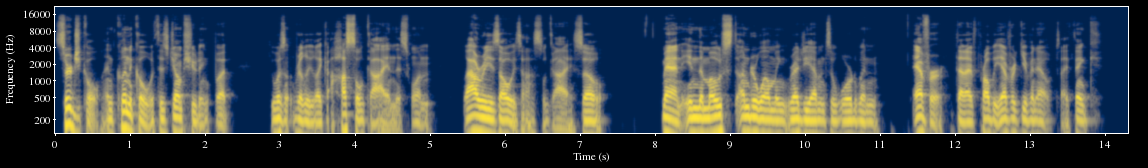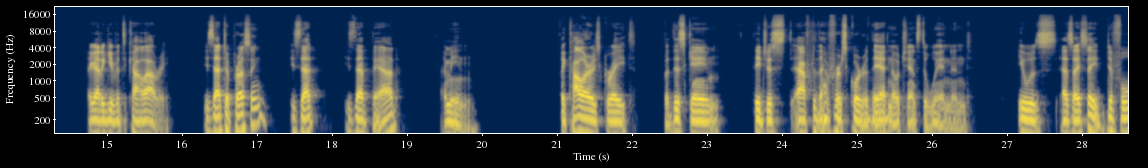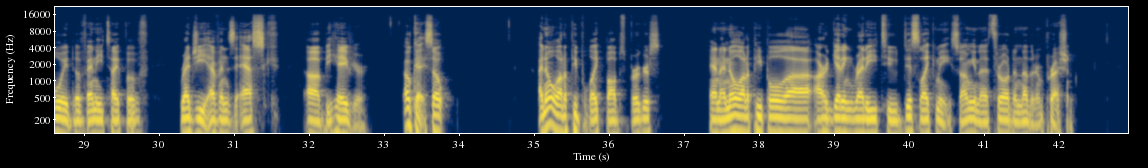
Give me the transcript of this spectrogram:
surgical and clinical with his jump shooting, but he wasn't really like a hustle guy in this one. Lowry is always a hustle guy. So, man, in the most underwhelming Reggie Evans award win ever that I've probably ever given out, I think I got to give it to Kyle Lowry. Is that depressing? Is that is that bad? I mean, like Kyle Lowry's great, but this game, they just after that first quarter, they had no chance to win, and it was, as I say, devoid of any type of Reggie Evans esque uh, behavior. Okay, so I know a lot of people like Bob's Burgers, and I know a lot of people uh, are getting ready to dislike me. So I'm going to throw out another impression.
